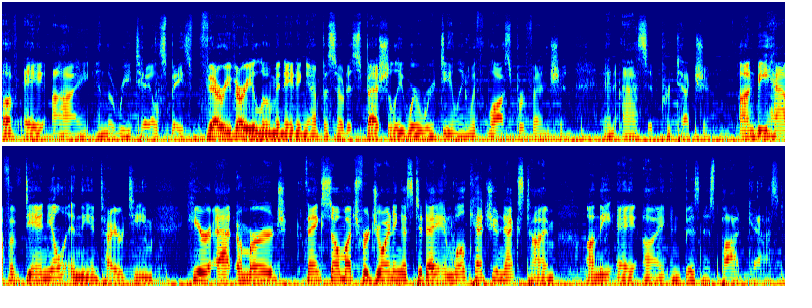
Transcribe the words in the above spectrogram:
of AI in the retail space. Very, very illuminating episode, especially where we're dealing with loss prevention and asset protection. On behalf of Daniel and the entire team here at Emerj, thanks so much for joining us today, and we'll catch you next time on the AI in Business podcast.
